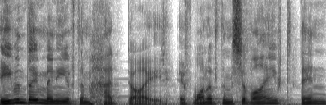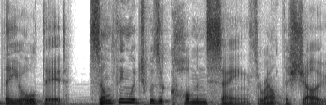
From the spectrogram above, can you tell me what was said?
Even though many of them had died, if one of them survived, then they all did. Something which was a common saying throughout the show,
